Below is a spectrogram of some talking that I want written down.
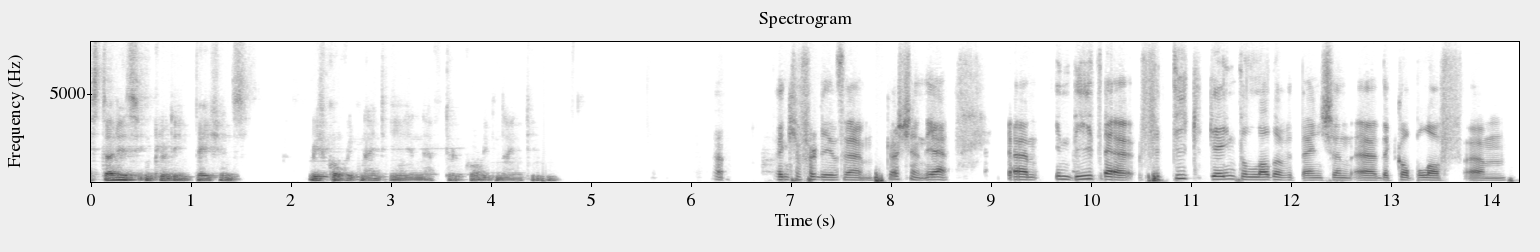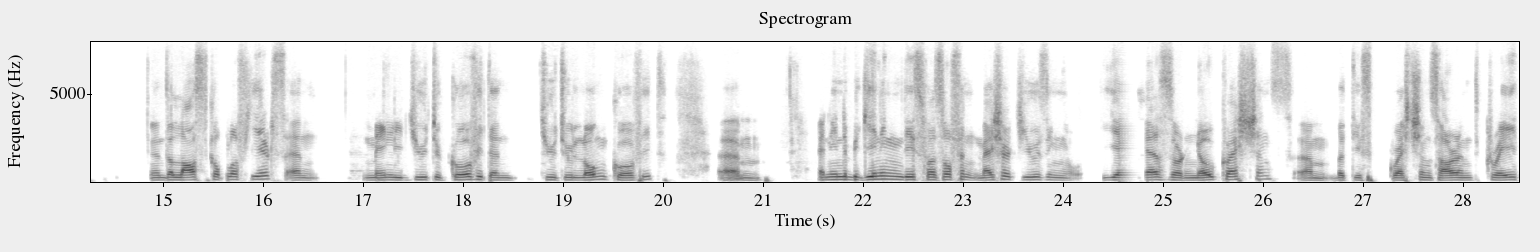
studies including patients with COVID 19 and after COVID 19. thank you for this um, question. Yeah, um, indeed, uh, fatigue gained a lot of attention uh, the couple of um, in the last couple of years, and mainly due to COVID and due to long COVID. Um, and in the beginning, this was often measured using yes or no questions, um, but these questions aren't great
